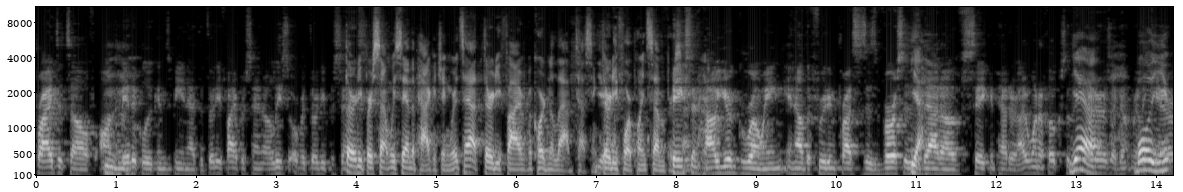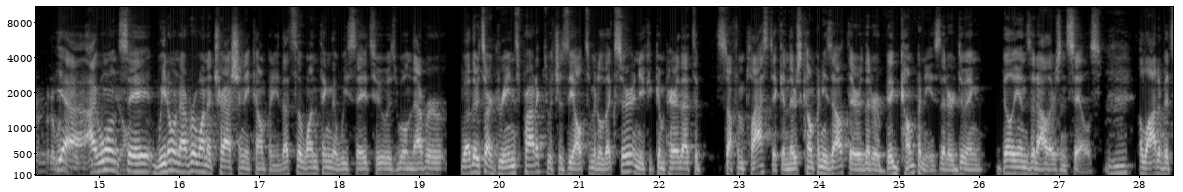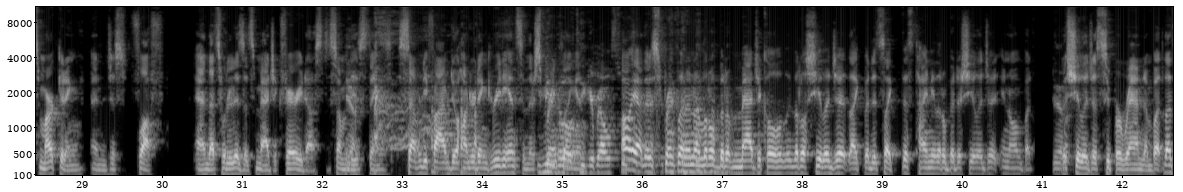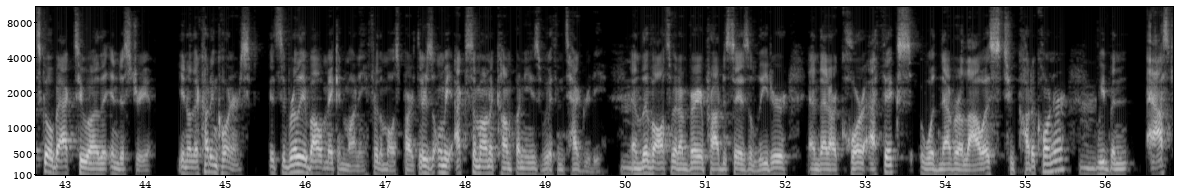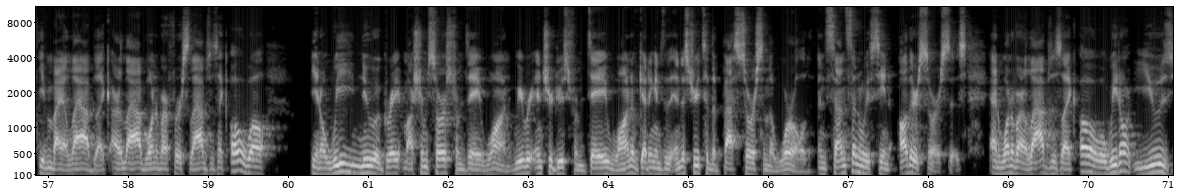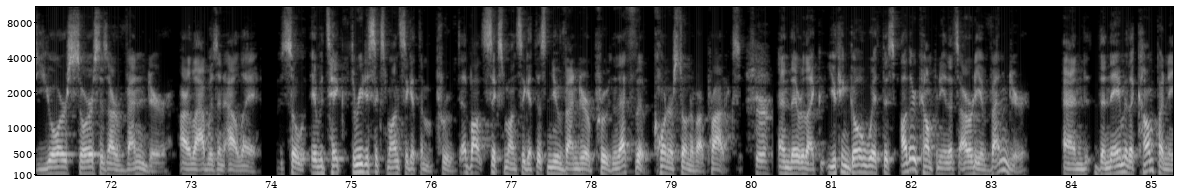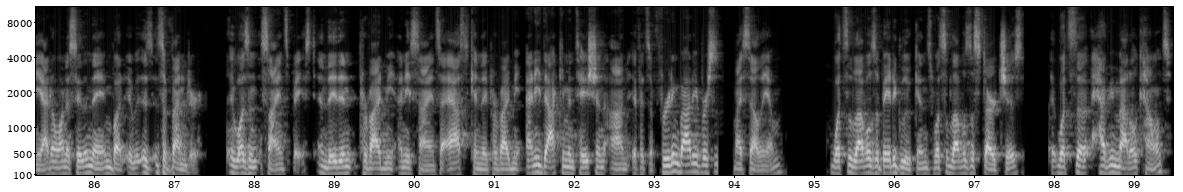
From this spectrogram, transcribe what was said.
prides itself on Mhm. the beta glucans being at the 35% or at least over 30%. Thirty percent we say in the packaging, where it's at thirty-five according to lab testing, Yeah. thirty-four point seven Based on percent. how you're growing and how the fruiting process is versus Yeah. that of, say, competitor. I want to focus on the Yeah. competitors. I don't really Well, care. you, I yeah, I won't say we don't ever want to trash any company. That's the one thing that we say too is we'll never whether it's our greens product, which is the ultimate elixir, and you could compare that to stuff in plastic. And there's companies out there that are big companies that are doing billions of dollars in sales. Mhm. A lot of it's marketing and just fluff. And that's what it is. It's magic fairy dust. Some of Yeah. these things, 75 to 100 ingredients, and they're You sprinkling. Oh yeah, they're sprinkling in a little bit of magical little shilajit, like, but it's like this tiny little bit of shilajit, you know. But Yeah. the shilajit's super random. But let's go back to uh, the industry. You know, they're cutting corners. It's really about making money for the most part. There's only X amount of companies with integrity, Mm. and Live Ultimate, I'm very proud to say, is a leader, and that our core ethics would never allow us to cut a corner. Mm. We've been asked even by a lab, like our lab, one of our first labs was like, oh well you know, we knew a great mushroom source from day one. We were introduced from day one of getting into the industry to the best source in the world. And since then, we've seen other sources. And one of our labs was like, oh, well, we don't use your source as our vendor. Our lab was in LA. So it would take three to six months to get them approved, about six months to get this new vendor approved. And that's the cornerstone of our products. Sure. And they were like, you can go with this other company that's already a vendor. And the name of the company, I don't want to say the name, but it was, it's a vendor. It wasn't science based and they didn't provide me any science. I asked, can they provide me any documentation on if it's a fruiting body versus mycelium? What's the levels of beta glucans? What's the levels of starches? What's the heavy metal count?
